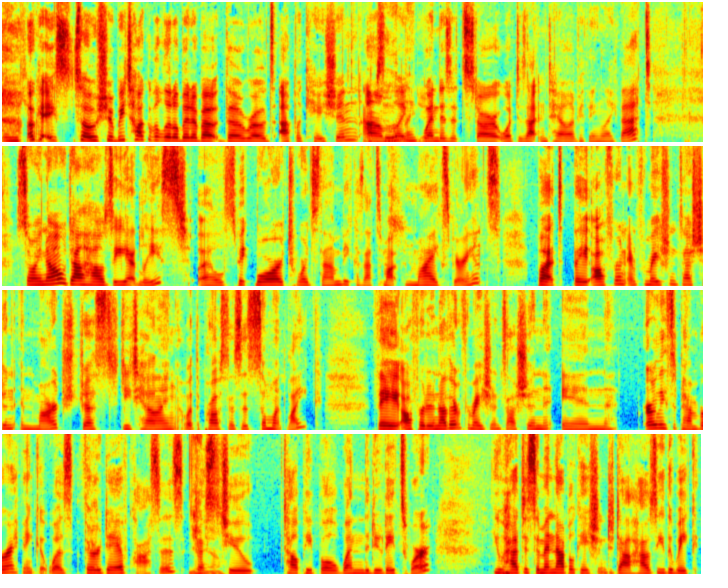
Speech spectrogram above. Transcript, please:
Thank you. Okay, so should we talk a little bit about the Rhodes application? Um, Absolutely. like when does it start? What does that entail? Everything like that. So I know Dalhousie at least. I'll speak more towards them because that's not been my experience. But they offer an information session in March just detailing what the process is somewhat like. They offered another information session in early September. I think it was third day of classes, Yeah. just to tell people when the due dates were. You had to submit an application to Dalhousie the week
